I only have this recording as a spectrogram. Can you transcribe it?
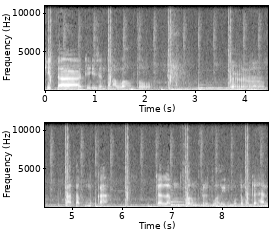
kita diizinkan Allah untuk bertatap muka dalam forum virtual ini mudah-mudahan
